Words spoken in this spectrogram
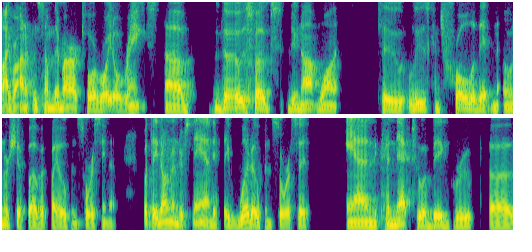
Ironically, some of them are toroidal rings. Uh, those folks do not want to lose control of it and ownership of it by open sourcing it. What they don't understand, if they would open source it and connect to a big group uh,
